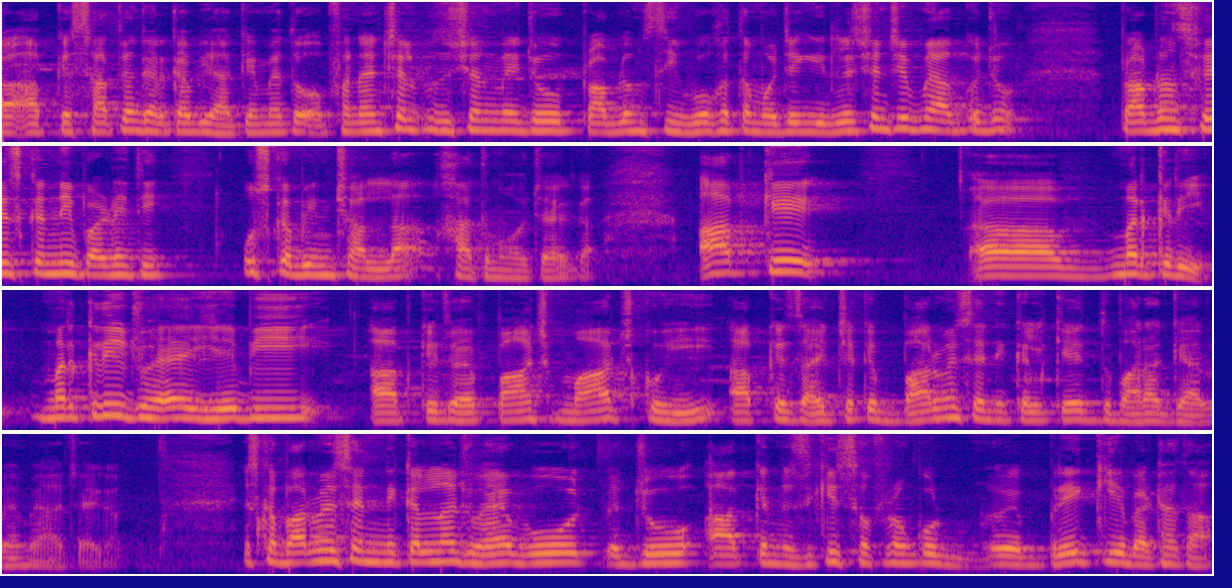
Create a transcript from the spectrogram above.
آپ کے ساتویں گھر کا بھی حاکم ہے، تو فائنینشیل پوزیشن میں جو پرابلمس تھیں وہ ختم ہو جائیں گی۔ ریلیشن شپ میں آپ کو جو پرابلمس فیس کرنی پڑ رہی تھی اس کا بھی انشاءاللہ خاتمہ ہو جائے گا۔ آپ کے مرکری مرکری جو ہے، یہ بھی آپ کے جو ہے پانچ مارچ کو ہی آپ کے زائچے کے بارہویں سے نکل کے دوبارہ گیارہویں میں آ جائے گا۔ اس کا بارہویں سے نکلنا جو ہے وہ جو آپ کے نزدیکی سفروں کو بریک کیے بیٹھا تھا،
